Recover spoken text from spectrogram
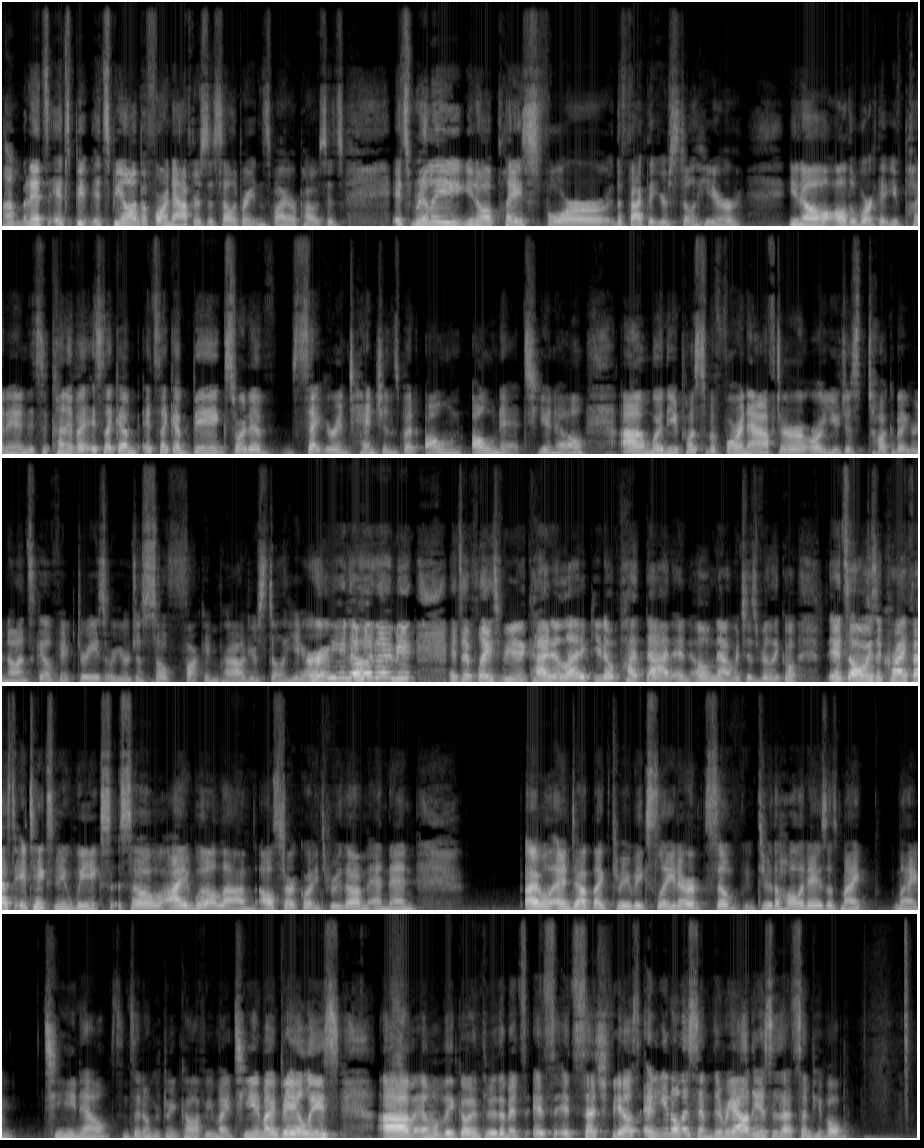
Um, but it's it's it's beyond before and afters to celebrate inspire post. It's it's really you know a place for the fact that you're still here you know, all the work that you've put in. It's a kind of a, it's like a, it's like a big sort of set your intentions, but own, own it, you know, um, whether you post a before and after, or you just talk about your non-scale victories, or you're just so fucking proud you're still here. You know what I mean? It's a place for you to kind of like, you know, put that and own that, which is really cool. It's always a cry fest. It takes me weeks. So I will, um, I'll start going through them and then, I will end up like three weeks later. So through the holidays with my my tea now, since I don't drink coffee, my tea and my Baileys, um, and we'll be going through them. It's it's it's such feels. And you know, listen, the reality is is that some people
